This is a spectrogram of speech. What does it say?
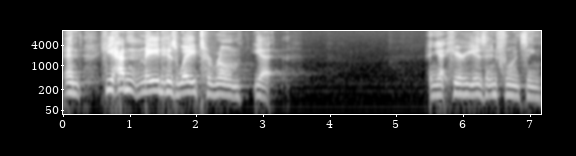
and he hadn't made his way to Rome yet. And yet, here he is influencing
